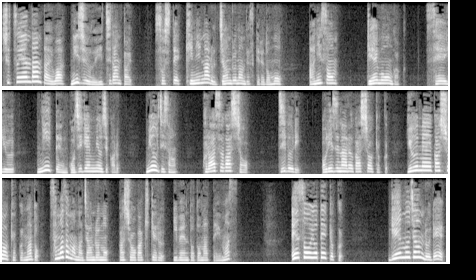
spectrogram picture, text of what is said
出演団体は21団体。そして気になるジャンルなんですけれども、アニソン、ゲーム音楽、声優、2.5次元ミュージカル、ミュージシャン、クラス合唱、ジブリ、オリジナル合唱曲、有名合唱曲など様々なジャンルの合唱が聴けるイベントとなっています。演奏予定曲、ゲームジャンルで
